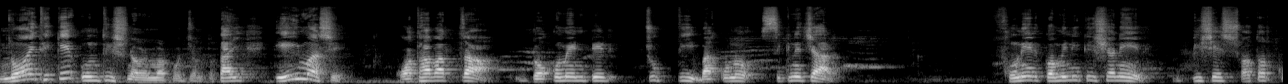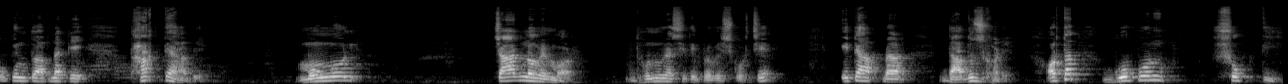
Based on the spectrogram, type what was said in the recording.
নয় থেকে উনত্রিশ নভেম্বর পর্যন্ত। তাই এই মাসে কথাবার্তা ডকুমেন্টের চুক্তি বা কোনো সিগনেচার ফোনের কমিউনিকেশনের বিশেষ সতর্ক কিন্তু আপনাকে থাকতে হবে। মঙ্গল চার নভেম্বর ধনুরাশিতে প্রবেশ করছে। এটা আপনার দ্বাদশ ঘরে। অর্থাৎ গোপন শক্তি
